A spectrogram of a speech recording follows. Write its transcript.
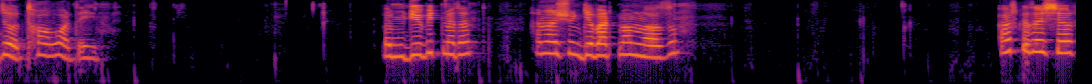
Diyor ta var değil. Ben video bitmeden hemen şunu gebertmem lazım. Arkadaşlar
